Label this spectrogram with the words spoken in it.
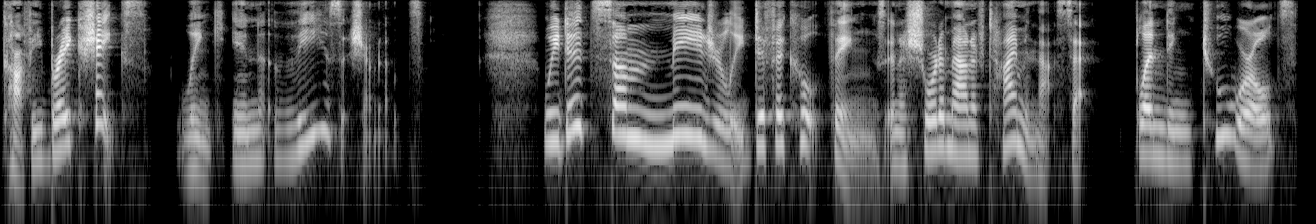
Coffee Break Shakes. Link in these show notes. We did some majorly difficult things in a short amount of time in that set, blending two worlds,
